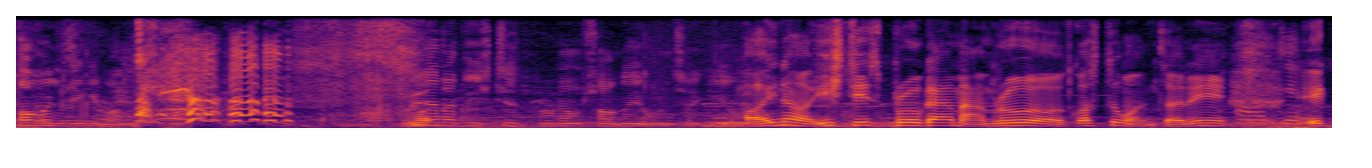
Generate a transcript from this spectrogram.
तपाईँले चाहिँ के भन्नुहुन्छ? होइन स्टेज प्रोग्राम हाम्रो कस्तो भन्छ भने। एक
